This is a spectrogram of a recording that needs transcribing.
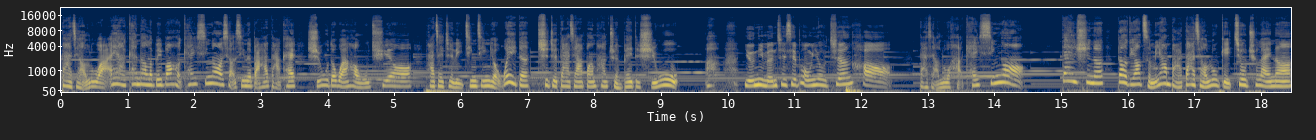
大角鹿啊，哎呀，看到了背包好开心哦，小心的把它打开，食物都完好无缺哦。它在这里津津有味的吃着大家帮它准备的食物。啊，有你们这些朋友真好，大角鹿好开心哦。但是呢，到底要怎么样把大角鹿给救出来呢？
